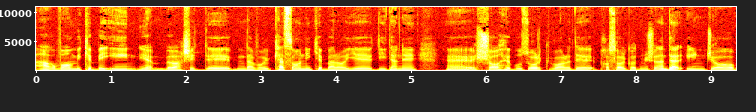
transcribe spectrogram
اقوامی که به این ببخشید در واقع کسانی که برای دیدن شاه بزرگ وارد پاسارگاد می شدن در اینجا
